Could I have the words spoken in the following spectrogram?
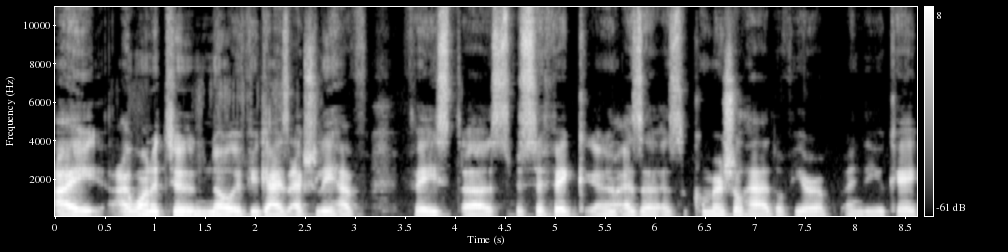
I I wanted to know if you guys actually have faced uh, specific you know, as a as a commercial head of Europe and the UK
